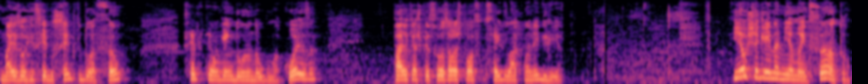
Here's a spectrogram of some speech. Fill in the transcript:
mas eu recebo sempre doação. Sempre tem alguém doando alguma coisa para que as pessoas elas possam sair de lá com alegria. E eu cheguei na minha mãe de santo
